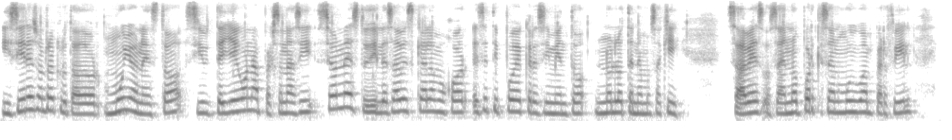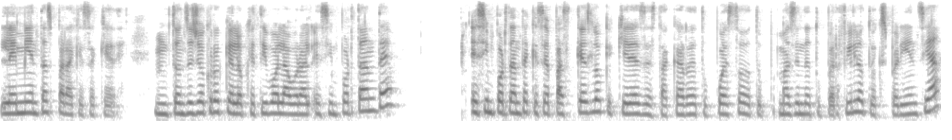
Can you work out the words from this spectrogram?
Y si eres un reclutador muy honesto, si te llega una persona así, sé honesto y dile, sabes que a lo mejor ese tipo de crecimiento no lo tenemos aquí, ¿sabes? O sea, no porque sea un muy buen perfil, le mientas para que se quede. Entonces yo creo que el objetivo laboral es importante. Es importante que sepas qué es lo que quieres destacar de tu puesto, de más bien de tu perfil o tu experiencia.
